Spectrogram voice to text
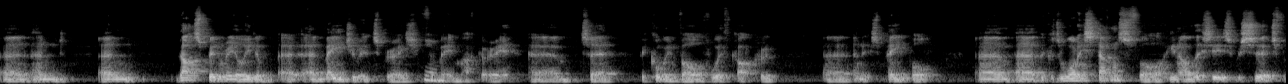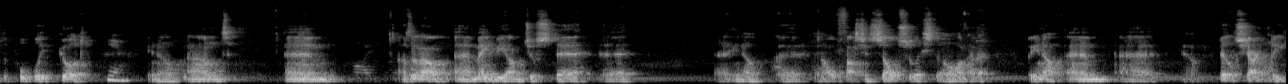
and and, and that's been really a, a major inspiration for me in my career um, to become involved with Cochrane uh, and its people. Um, uh, because of what it stands for, you know, this is research for the public good, Yeah. you know, and um, I don't know, uh, maybe I'm just, uh, uh, uh, you know, uh, an old-fashioned socialist or whatever. But you know, um, uh, you know, Bill Shankly,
